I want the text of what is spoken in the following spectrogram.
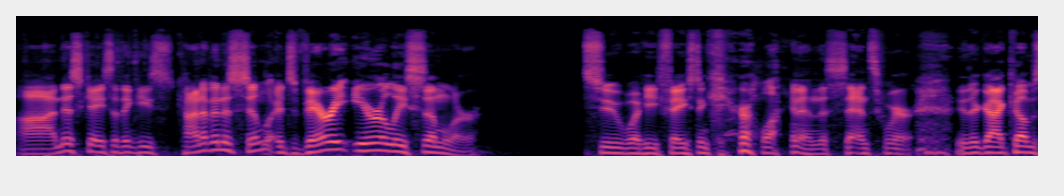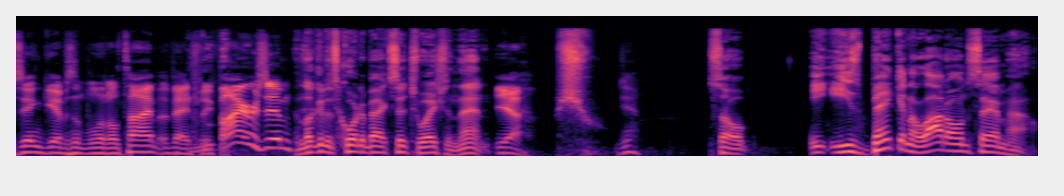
uh, in this case, I think he's kind of in a similar. It's very eerily similar to what he faced in Carolina in the sense where the other guy comes in, gives him a little time, eventually fires him. And look at his quarterback situation then. Yeah. Phew. Yeah. So he's banking a lot on Sam Howell.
